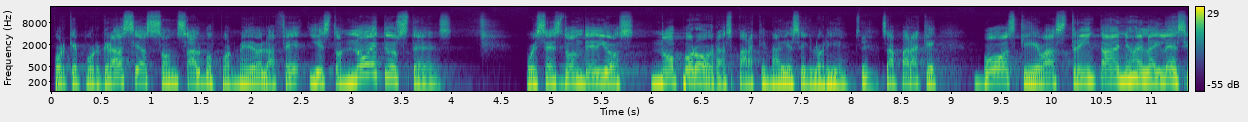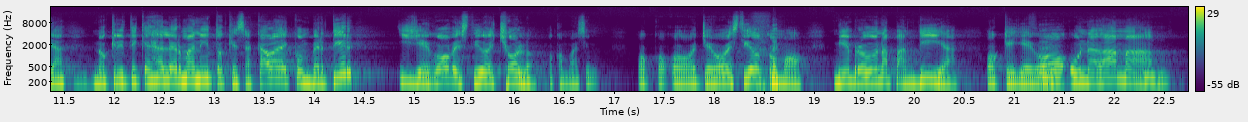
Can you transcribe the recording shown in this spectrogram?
Porque por gracia son salvos por medio de la fe y esto no es de ustedes, pues es don de Dios, no por obras para que nadie se gloríe. O sea, para que vos que llevas 30 años en la iglesia, no critiques al hermanito que se acaba de convertir y llegó vestido de cholo, o como decimos, o, llegó vestido como miembro de una pandilla, o que llegó una dama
